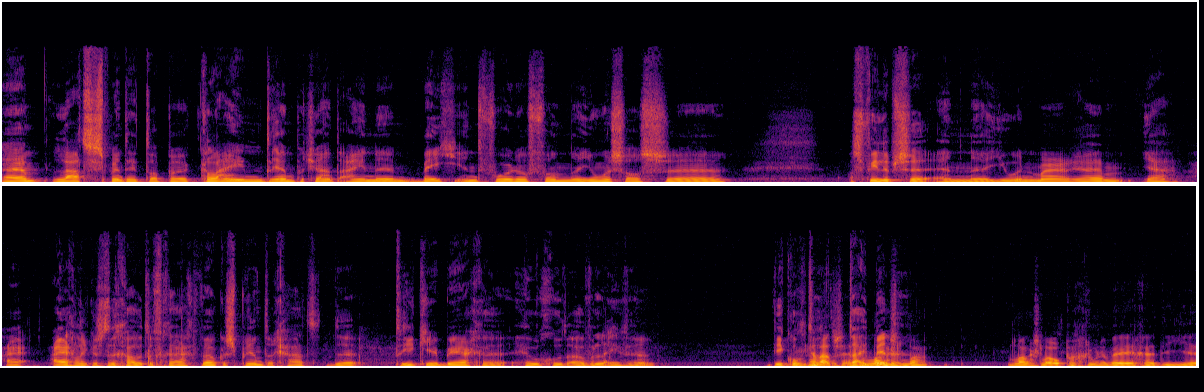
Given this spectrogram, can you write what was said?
Um, laatste sprintetappe, klein drempeltje aan het einde. Een beetje in het voordeel van uh, jongens als, uh, als Philipsen en uh, Ewan. Maar um, ja, eigenlijk is de grote vraag: welke sprinter gaat de drie keer bergen heel goed overleven? Wie komt er op tijd binnen? Langslopen, Groenewegen, die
